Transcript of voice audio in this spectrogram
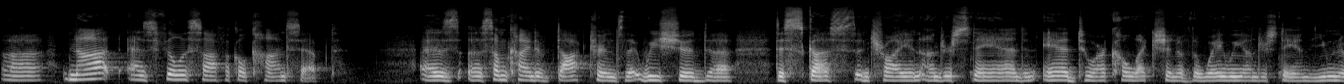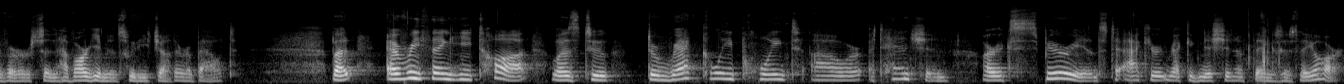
uh, not as philosophical concept as uh, some kind of doctrines that we should uh, discuss and try and understand and add to our collection of the way we understand the universe and have arguments with each other about. But everything he taught was to directly point our attention, our experience to accurate recognition of things as they are.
